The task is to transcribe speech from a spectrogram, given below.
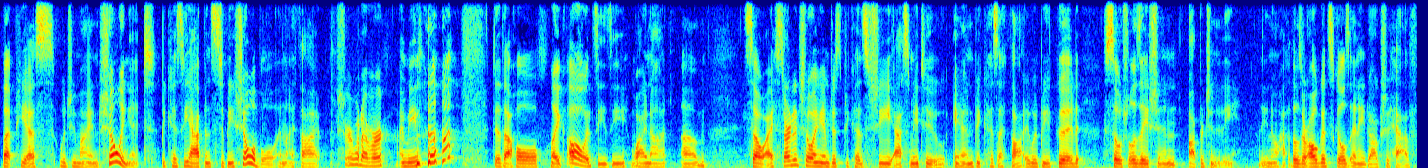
But P.S., would you mind showing it? Because he happens to be showable. And I thought, sure, whatever. I mean, did that whole like, oh, it's easy, why not? Um, so I started showing him just because she asked me to, and because I thought it would be a good socialization opportunity. You know, those are all good skills any dog should have.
